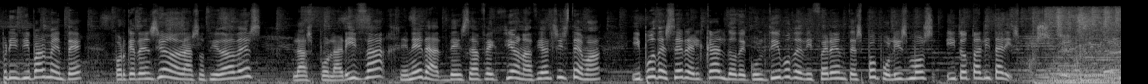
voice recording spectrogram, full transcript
principalmente porque tensiona las sociedades, las polariza, genera desafección hacia el sistema y puede ser el caldo de cultivo de diferentes populismos y totalitarismos.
